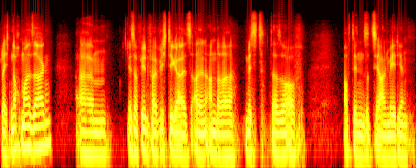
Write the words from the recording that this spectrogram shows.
vielleicht nochmal sagen. Ähm, ist auf jeden Fall wichtiger als allen anderer Mist da so auf, auf den sozialen Medien.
